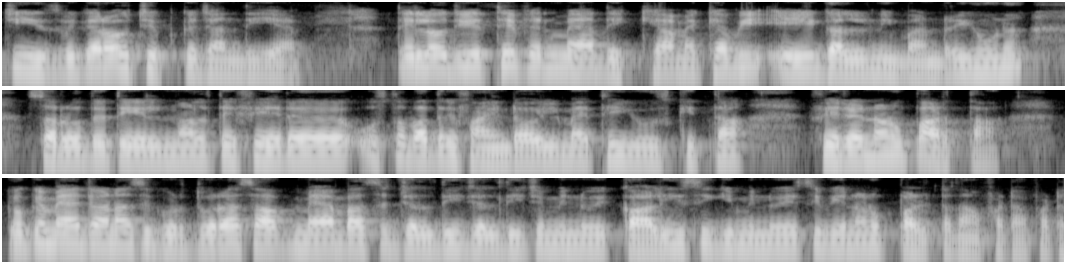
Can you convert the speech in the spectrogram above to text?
ਚੀਜ਼ ਵਗੈਰਾ ਉਹ ਚਿਪਕ ਜਾਂਦੀ ਹੈ। ਤੇ ਲੋ ਜੀ, ਇੱਥੇ ਫਿਰ ਮੈਂ ਦੇਖਿਆ, ਮੈਂ ਕਿਹਾ ਵੀ ਇਹ ਗੱਲ ਨਹੀਂ ਬਣ ਰਹੀ ਹੁਣ, ਸਰੋਂ ਦੇ ਤੇਲ ਨਾਲ ਤੇ ਫਿਰ ਉਸ ਤੋਂ ਬਾਅਦ ਰਿਫਾਈਨਡ ਆਇਲ ਮੈਂ ਇੱਥੇ ਯੂਜ਼ ਕੀਤਾ, ਫਿਰ ਇਹਨਾਂ ਨੂੰ ਭਰਤਾ, ਕਿਉਂਕਿ ਮੈਂ ਜਾਣਾ ਸੀ ਗੁਰਦੁਆਰਾ ਸਾਹਿਬ, ਮੈਂ ਬਸ ਜਲਦੀ ਜਲਦੀ 'ਚ ਮੈਨੂੰ ਇਹ ਕਾਲੀ ਸੀਗੀ, ਮੈਨੂੰ ਇਹ ਸੀ ਵੀ ਇਹਨਾਂ ਨੂੰ ਪਲਟਦਾ ਫਟਾਫਟ।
